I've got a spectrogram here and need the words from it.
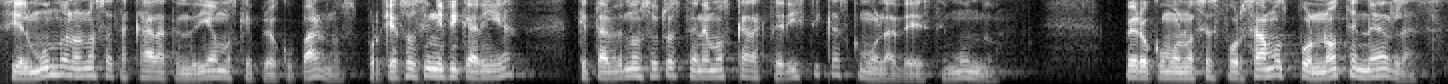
si el mundo no nos atacara, tendríamos que preocuparnos, porque eso significaría que tal vez nosotros tenemos características como las de este mundo. Pero como nos esforzamos por no tenerlas,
